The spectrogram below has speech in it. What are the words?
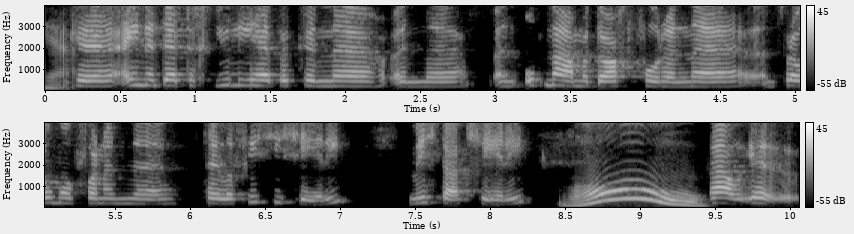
Ja. Ik, uh, 31 juli heb ik een, een, een opnamedag voor een, een promo van een televisieserie misdaadserie. Wow. Nou, uh,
